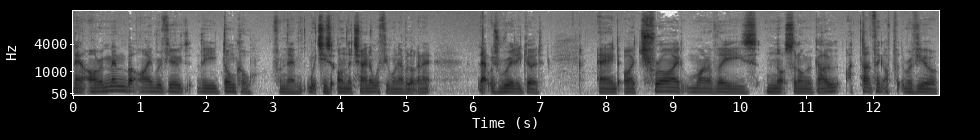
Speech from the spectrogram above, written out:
Now I remember I reviewed the Dunkel from them, which is on the channel if you want to have a look at that. That was really good and I tried one of these not so long ago. I don't think I've put the review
